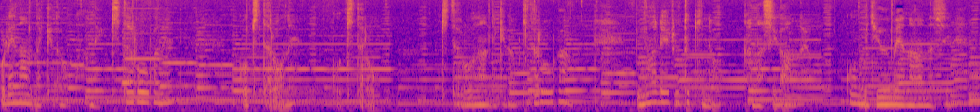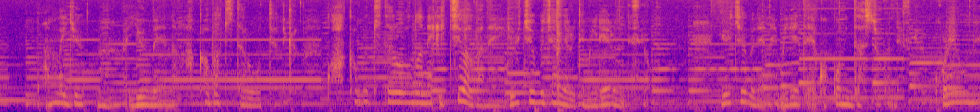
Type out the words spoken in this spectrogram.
これなんだけど、ね、鬼太郎がねこう鬼太郎ねこう鬼太郎鬼太郎なんだけど鬼太郎が生まれる時の話があるのよ。これも有名な話ね。あんま有,、うん、有名な墓場鬼太郎って言うんだけど墓場鬼太郎のね1話がね YouTube チャンネルで見れるんですよ。YouTube でね見れてここに出しとくんですけどこれをね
